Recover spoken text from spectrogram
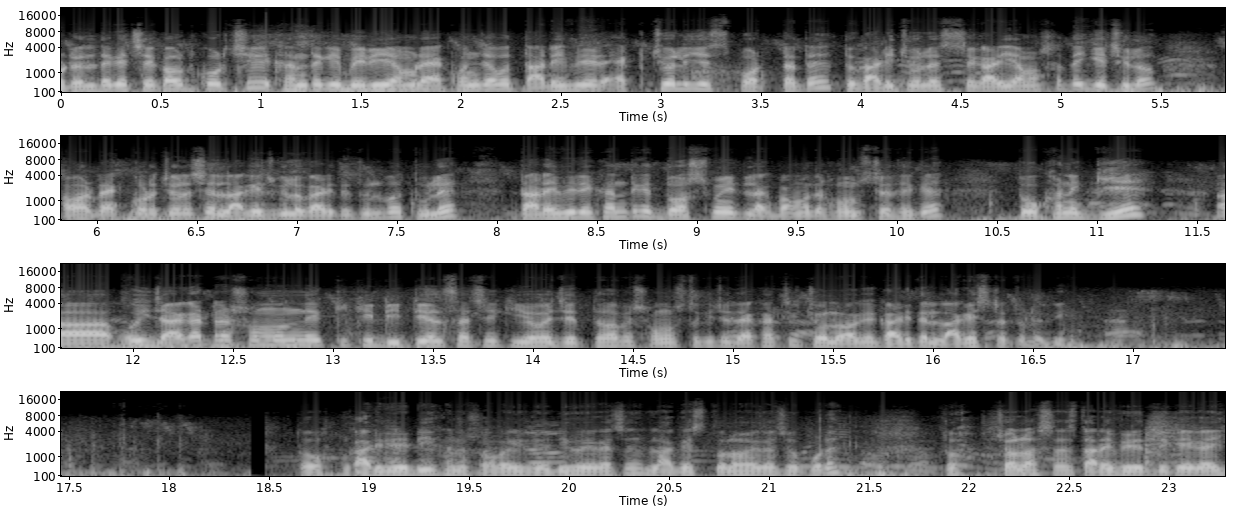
হোটেল থেকে চেক আউট করছি, এখান থেকে বেরিয়ে আমরা এখন যাব তারিভিরের অ্যাকচুয়ালি যে স্পটটাতে তো গাড়ি চলে এসছে, গাড়ি আমার সাথেই গেছিল, আবার ব্যাক করে চলেছে লাগেজগুলো গাড়িতে তুলবো, তুলে তারিভির এখান থেকে দশ মিনিট লাগবে আমাদের হোমস্টে থেকে। তো ওখানে গিয়ে ওই জায়গাটার সম্বন্ধে কী কী ডিটেলস আছে, কীভাবে যেতে হবে, সমস্ত কিছু দেখাচ্ছি। চলো আগে গাড়িতে লাগেজটা তুলে দিই। তো গাড়ি রেডি এখানে সবাই রেডি হয়ে গেছে লাগেজ তোলা হয়ে গেছে উপরে। তো চলো আস্তে আস্তে তারিভিরের দিকে এগাই।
